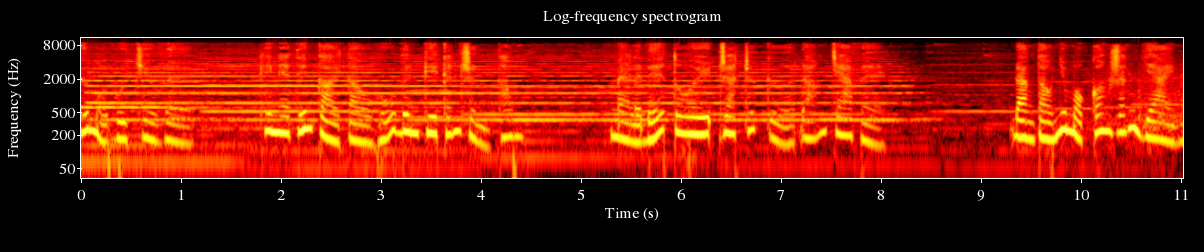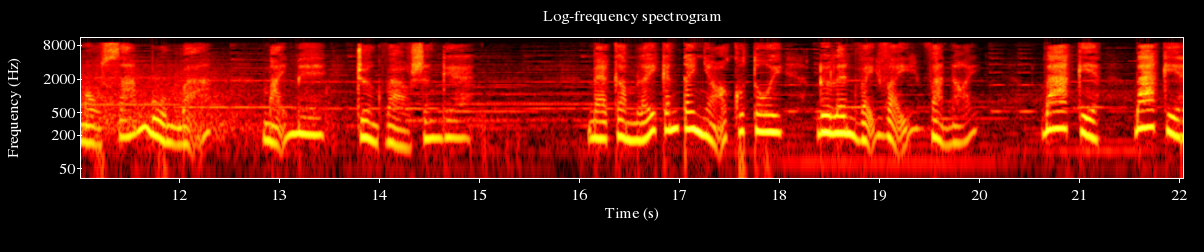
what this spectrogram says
cứ mỗi buổi chiều về, khi nghe tiếng còi tàu hú bên kia cánh rừng thông, mẹ lại bế tôi ra trước cửa đón cha về. Đoàn tàu như một con rắn dài màu xám buồn bã, mãi mê trườn vào sân ga. Mẹ cầm lấy cánh tay nhỏ của tôi, đưa lên vẫy vẫy và nói, Ba kìa, ba kìa.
